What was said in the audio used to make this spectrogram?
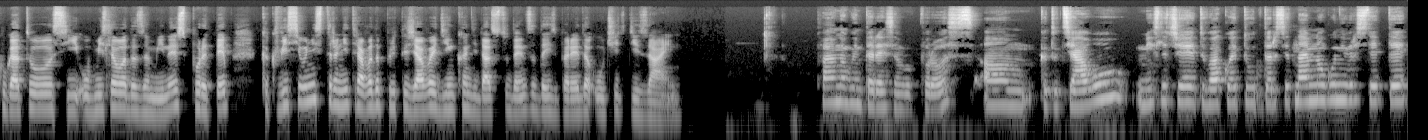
когато си обмисляла да заминеш, според теб, какви силни страни трябва да притежава един кандидат-студент, за да избере да учи дизайн? Това е много интересен въпрос. Ам, като цяло, мисля, че това, което търсят най-много университетите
